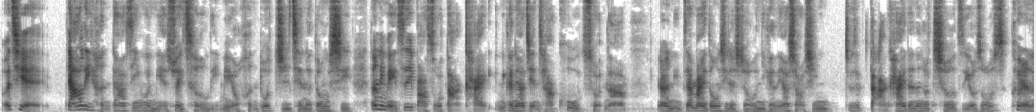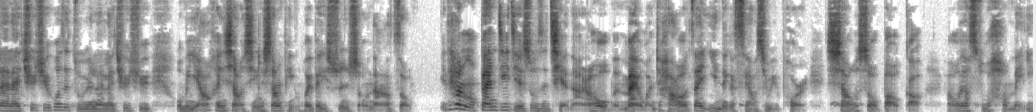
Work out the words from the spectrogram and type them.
而且压力很大，是因为免税车里面有很多值钱的东西。当你每次一把锁打开，你可能要检查库存啊。让你在卖东西的时候，你可能要小心，就是打开的那个车子，有时候客人来来去去，或是组员来来去去，我们也要很小心，商品会被顺手拿走。一趟班机结束之前啊，然后我们卖完就还要再印那个 sales report 销售报告，然后要锁好每一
